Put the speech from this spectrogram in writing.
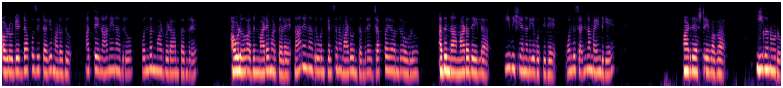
ಅವಳು ಡೆಡ್ ಆಪೋಸಿಟ್ ಆಗಿ ಮಾಡೋದು. ಮತ್ತೆ ನಾನೇನಾದ್ರೂ ಒಂದನ್ ಮಾಡ್ಬೇಡ ಅಂತಂದ್ರೆ? ಅವಳು ಅದನ್ನ ಮಾಡೇ ಮಾಡ್ತಾಳೆ. ನಾನೇನಾದ್ರೂ ಒಂದ್ ಕೆಲಸನ ಮಾಡು ಅಂತಂದ್ರೆ ಜಪ್ಪಯ್ಯ ಅಂದ್ರು ಅವಳು ಅದನ್ನ ಮಾಡೋದೇ ಇಲ್ಲ. ಈ ವಿಷಯ ನನಗೆ ಗೊತ್ತಿದೆ. ಒಂದು ಸಣ್ಣ ಮೈಂಡ್ಗೆ ಮಾಡಿದೆ ಅಷ್ಟೇ ಇವಾಗ. ಈಗ ನೋಡು,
